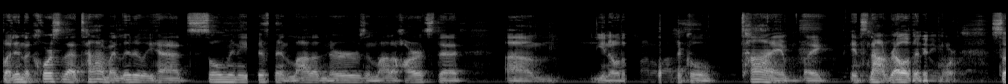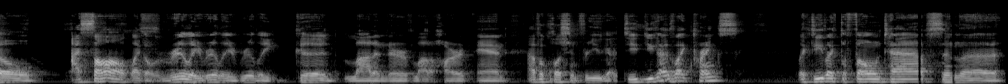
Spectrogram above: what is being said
But in the course of that time, I literally had so many different, lot of nerves and a lot of hearts that, um, you know, the chronological time, like it's not relevant anymore. So I saw like a really, really, really good lot of nerve, lot of heart. And I have a question for you guys. Do you, do you guys like pranks? Like, do you like the phone taps and the,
